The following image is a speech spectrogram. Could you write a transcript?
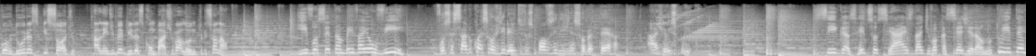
gorduras e sódio, além de bebidas com baixo valor nutricional. E você também vai ouvir. Você sabe quais são os direitos dos povos indígenas sobre a terra? A AGU explica. Siga as redes sociais da Advocacia Geral no Twitter,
